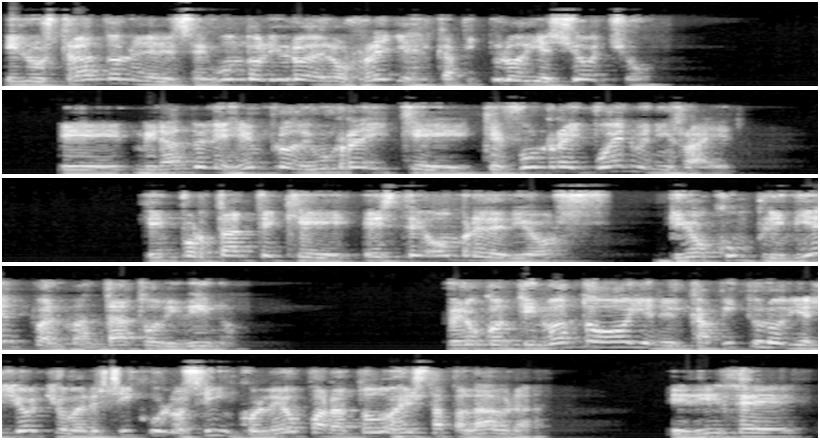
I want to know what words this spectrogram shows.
ilustrándolo en el segundo libro de los Reyes, el capítulo 18, eh, mirando el ejemplo de un rey que, que fue un rey bueno en Israel. Qué importante que este hombre de Dios dio cumplimiento al mandato divino pero continuando hoy en el capítulo 18, versículo 5, leo para todos esta palabra y dice,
